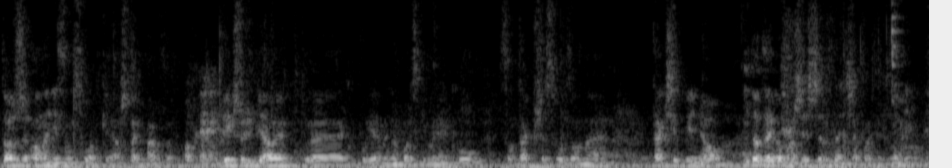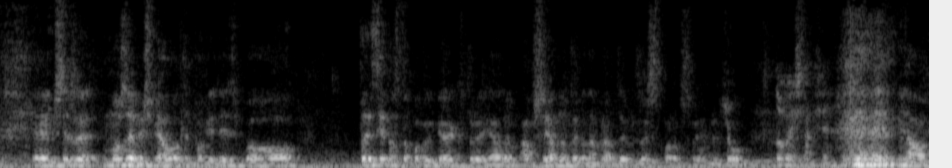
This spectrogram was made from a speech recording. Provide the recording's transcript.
To, że one nie są słodkie aż tak bardzo. Okej. Większość białek, które kupujemy na polskim rynku, są tak przesłodzone, tak się pienią i do tego masz jeszcze zdjęcia po nich. E, Myślę, że możemy śmiało o tym powiedzieć, bo to jest jedno z topowych białek, które jadłem, a przejadłem tego naprawdę już dość sporo w swoim życiu. Domyślam się. No.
